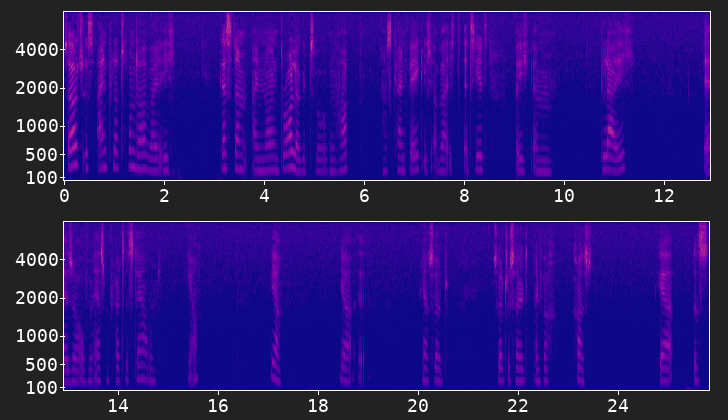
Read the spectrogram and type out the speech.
Search ist ein Platz runter, weil ich gestern einen neuen Brawler gezogen habe. Das ist kein Fake, ich aber ich erzähl's euch ähm, gleich. Also auf dem ersten Platz ist der und ja. Ja. Ja, äh, ja, Search. Search ist halt einfach krass. Er ist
